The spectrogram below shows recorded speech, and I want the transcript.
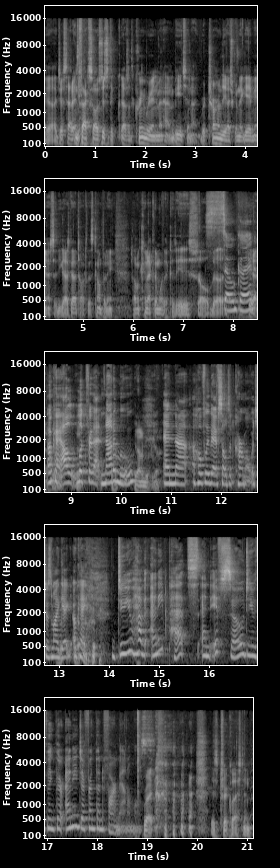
yeah. I just had it. In fact, so I was just at the, I was at the creamery in Manhattan Beach, and I returned the ice cream they gave me. And I said, "You guys got to talk to this company." So I'm gonna connect them with it because it is so good. So good. Yeah, okay, yeah, I'll look for that. NadaMoo. Not a moo, yeah. And uh, hopefully they have salted caramel, which is my gig. Okay. do you have any pets? And if so, do you think they're any any different than farm animals? Right. it's a trick question.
